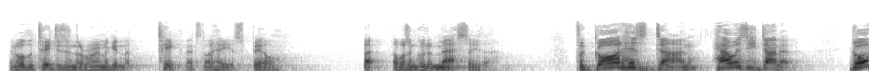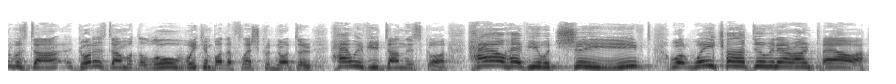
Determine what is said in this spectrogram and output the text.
And all the teachers in the room are getting a tick. That's not how you spell. But I wasn't good at maths either. For God has done, how has He done it? God, was done, God has done what the law weakened by the flesh could not do. How have you done this, God? How have you achieved what we can't do in our own power?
